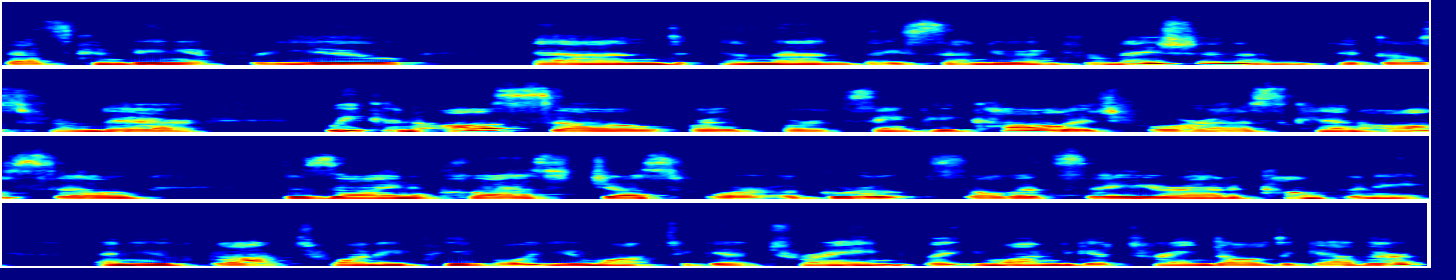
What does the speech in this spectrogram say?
that's convenient for you and, and then they send you information and it goes from there. We can also, or, or St. Pete College for us, can also design a class just for a group. So let's say you're at a company and you've got 20 people you want to get trained, but you want them to get trained all together,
